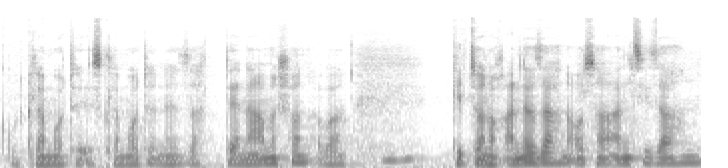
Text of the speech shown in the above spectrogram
gut, Klamotte ist Klamotte, ne, sagt der Name schon, aber mhm. gibt es auch noch andere Sachen außer Anziehsachen?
